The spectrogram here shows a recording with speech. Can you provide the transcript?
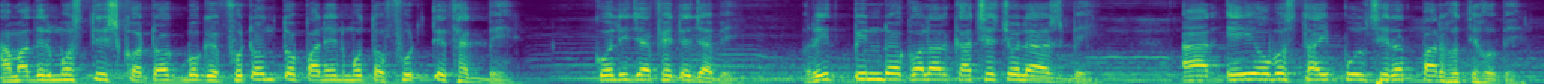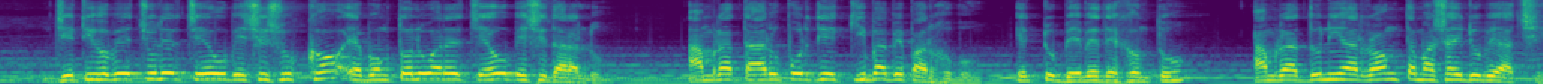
আমাদের মস্তিষ্ক টকবগে ফুটন্ত পানির মতো ফুটতে থাকবে। কলিজা ফেটে যাবে। হৃৎপিণ্ড গলার কাছে চলে আসবে। আর এই অবস্থায় পুল সিরাত পার হতে হবে। যেটি হবে চুলের চেয়েও বেশি সূক্ষ্ম এবং তলোয়ারের চেয়েও বেশি দাঁড়ালু। আমরা তার উপর দিয়ে কীভাবে পার হব? একটু ভেবে দেখুন তো। আমরা দুনিয়ার রং তামাশায় ডুবে আছি।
